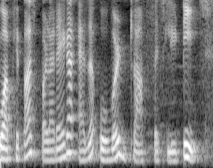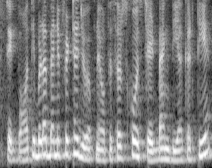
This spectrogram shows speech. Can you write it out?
वो आपके पास पड़ा रहेगा एज अ ओवर ड्राफ्ट फैसिलिटी तो एक बहुत ही बड़ा बेनिफिट है जो अपने ऑफिसर्स को स्टेट बैंक दिया करती है।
